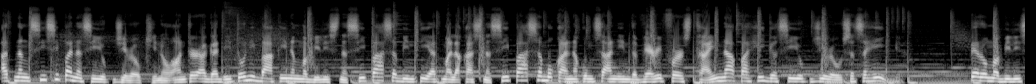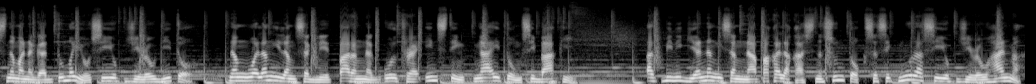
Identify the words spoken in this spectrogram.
at nang sisipa na si Yukjiro kino-counter agad ito ni Baki ng mabilis na sipa sa binti at malakas na sipa sa muka na kung saan in the very first time napahiga si Yukjiro sa sahig. Pero mabilis naman agad tumayo si Yukjiro dito. Nang walang ilang saglit parang nag-ultra instinct nga itong si Baki. At binigyan ng isang napakalakas na suntok sa sikmura si Yukjiro Hanma.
